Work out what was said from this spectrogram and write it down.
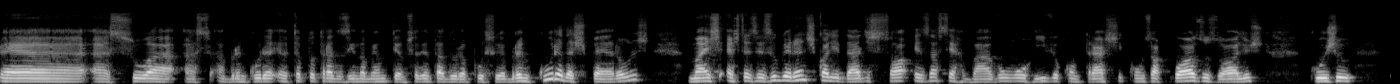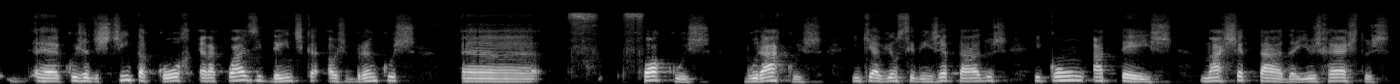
é, a sua a, a brancura, eu estou traduzindo ao mesmo tempo, sua dentadura possui a brancura das pérolas, mas estas exuberantes qualidades só exacerbavam um horrível contraste com os aquosos olhos, cujo, é, cuja distinta cor era quase idêntica aos brancos é, focos, buracos, em que haviam sido injetados, e com a tez machetada e os restos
